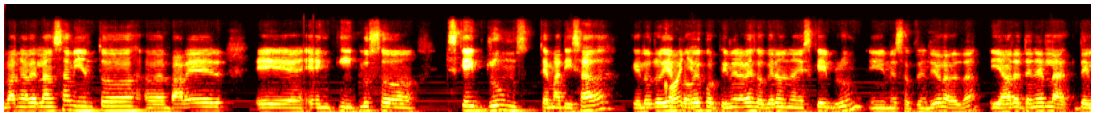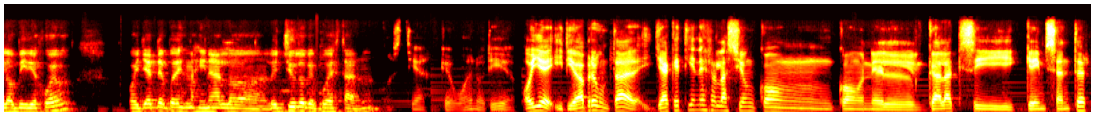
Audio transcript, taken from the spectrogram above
van a haber lanzamientos, va a haber incluso escape rooms tematizadas, que el otro día probé por primera vez lo que era una escape room y me sorprendió, la verdad. Y ahora tenerla de los videojuegos, pues ya te puedes imaginar lo, chulo que puede estar, ¿no? Hostia, qué bueno, tío. Oye, y te iba a preguntar, ya que tienes relación con, con el Galaxy Game Center,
